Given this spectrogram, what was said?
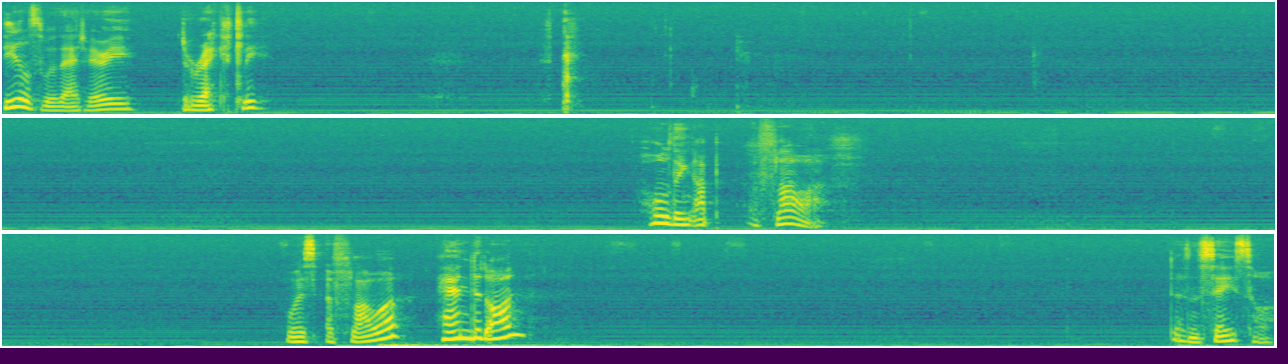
deals with that very directly. Holding up a flower. Was a flower handed on? Doesn't say so.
